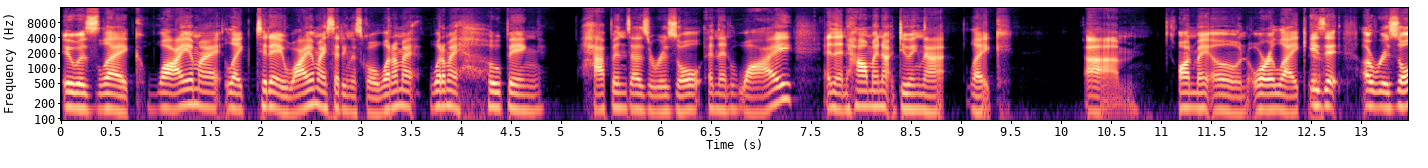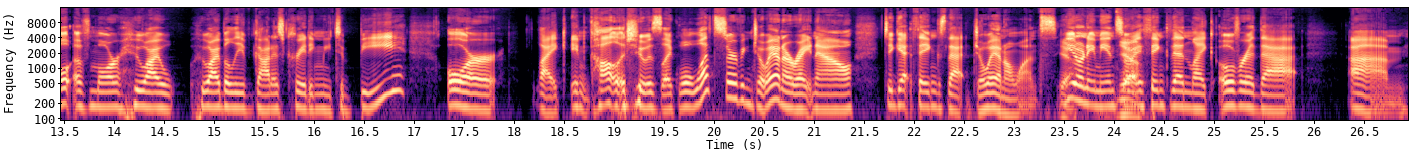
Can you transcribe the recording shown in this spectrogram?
it was like, why am I like today? Why am I setting this goal? What am I, what am I hoping happens as a result? And then why? And then how am I not doing that? Like, um, on my own or like is it a result of more who I who I believe God is creating me to be or like in college it was like well what's serving Joanna right now to get things that Joanna wants Yeah. you know what I mean so Yeah. I think then like over that um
